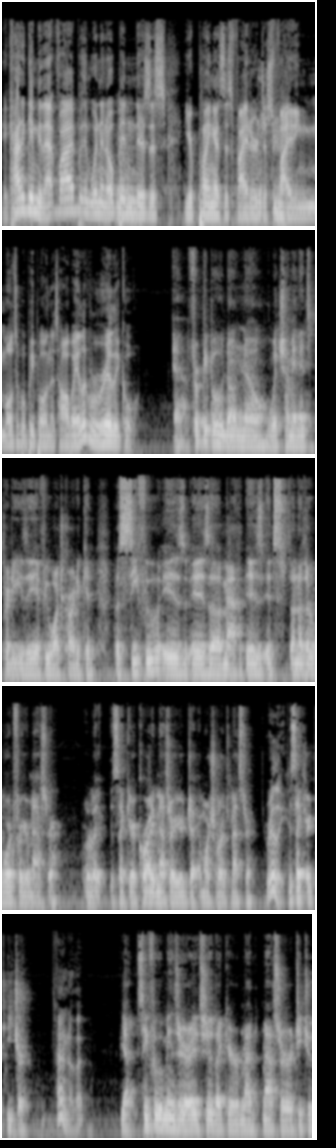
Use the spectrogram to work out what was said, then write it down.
it kind of gave me that vibe when it opened there's this you're playing as this fighter just fighting multiple people in this hallway it looked really cool Yeah, for people who don't know, which I mean, it's pretty easy if you watch Karate Kid. But Sifu is is a ma- is it's another word for your master, or like it's like your karate master or your martial arts master. Really? It's like your teacher. I didn't know that. Yeah, Sifu means your it's your, like your ma- master or teacher.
